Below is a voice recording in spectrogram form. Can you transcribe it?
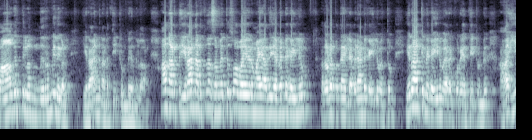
പാകത്തിലുള്ള നിർമ്മിതികൾ ഇറാൻ നടത്തിയിട്ടുണ്ട് എന്നുള്ളതാണ്. ആ നടത്ത ഇറാൻ നടത്തുന്ന സമയത്ത് സ്വാഭാവികമായി അത് യമന്റെ കയ്യിലും അതോടൊപ്പം തന്നെ ലബനാന്റെ കയ്യിലും എത്തും. ഇറാഖിന്റെ കയ്യിലും ഏറെക്കുറെ എത്തിയിട്ടുണ്ട്. ആ ഈ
